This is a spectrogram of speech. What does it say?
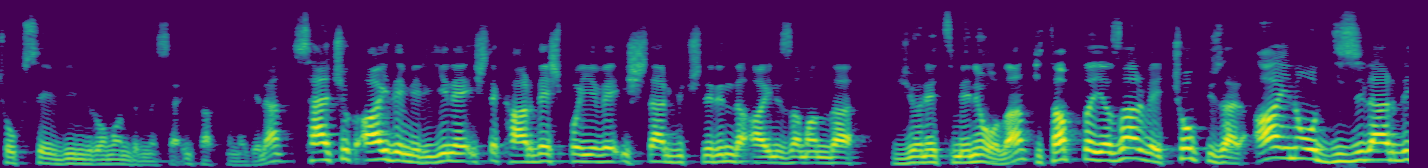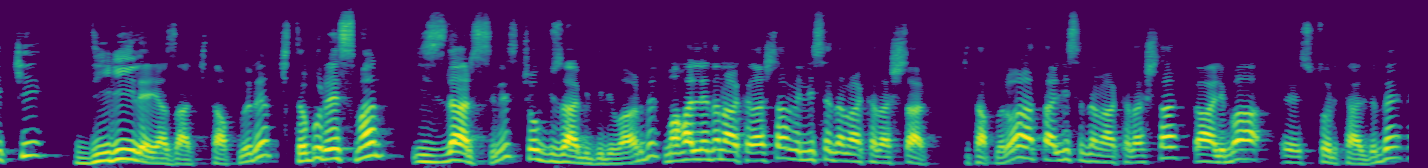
çok sevdiğim bir romandır mesela ilk aklıma gelen. Selçuk Aydemir yine işte Kardeş Payı ve İşler Güçler'in de aynı zamanda yönetmeni olan kitap da yazar ve çok güzel. Aynı o dizilerdeki diliyle yazar kitapları. Kitabı resmen izlersiniz. Çok güzel bir dili vardır. Mahalleden arkadaşlar ve liseden arkadaşlar kitapları var. Hatta liseden arkadaşlar galiba e, Storytel'de de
